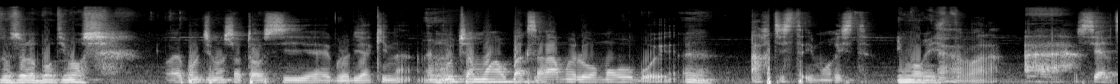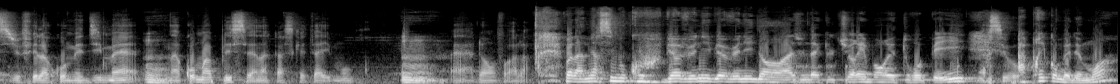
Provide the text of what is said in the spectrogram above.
Lozolo, bon dimanche. Ouais, bon dimanche à toi aussi, eh, Gloria Kina. Le Artiste, humoriste. Humoriste. Ah, voilà. Certes, je fais la comédie, mais Mm. na comme appelé c'est la casquette à humour. Ah, donc voilà. Voilà, merci beaucoup. Bienvenue, bienvenue dans Agenda Culturel. Bon retour au pays. Merci beaucoup. Après combien de mois?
